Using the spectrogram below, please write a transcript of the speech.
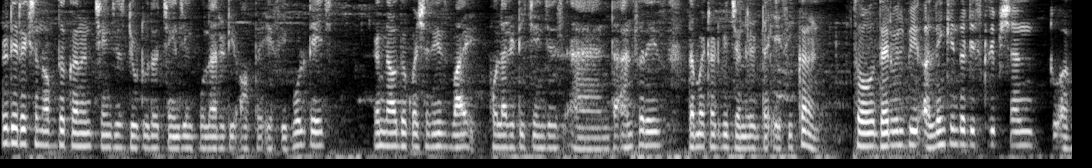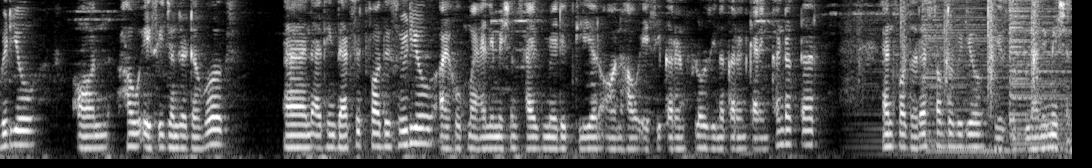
The direction of the current changes due to the changing polarity of the AC voltage. And now the question is why polarity changes and the answer is the method we generate the AC current. So there will be a link in the description to a video on how AC generator works and I think that's it for this video. I hope my animations have made it clear on how AC current flows in a current carrying conductor and for the rest of the video here's the full animation.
